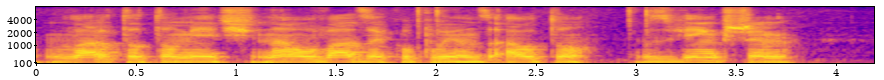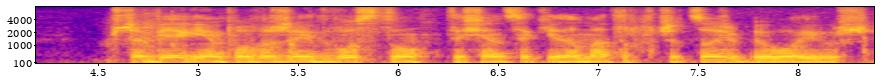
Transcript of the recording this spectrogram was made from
warto to mieć na uwadze, kupując auto z większym przebiegiem powyżej 200 tysięcy kilometrów, czy coś było już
